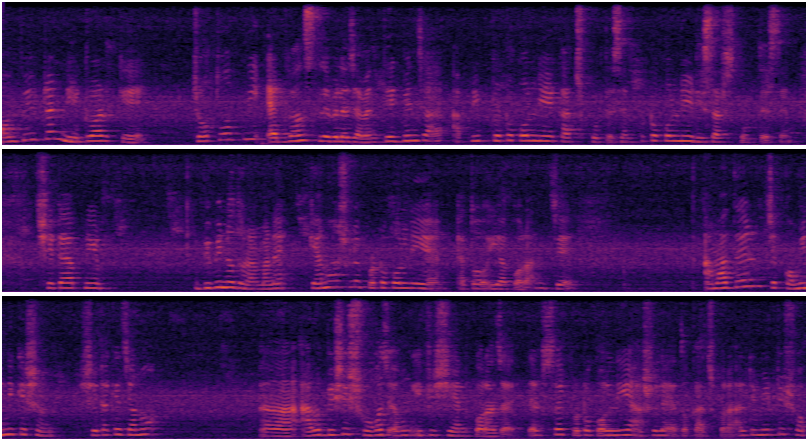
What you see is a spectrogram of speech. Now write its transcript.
কম্পিউটার নেটওয়ার্কে যত আপনি অ্যাডভান্স লেভেলে যাবেন, দেখবেন যে আপনি প্রোটোকল নিয়ে কাজ করতেছেন প্রোটোকল নিয়ে রিসার্চ করতেছেন। সেটা আপনি বিভিন্ন ধরনের মানে কেন আসলে প্রোটোকল নিয়ে এত ইয়া করা? যে আমাদের যে কমিউনিকেশন সেটাকে যেন আরও বেশি সহজ এবং ইফিসিয়েন্ট করা যায়। দ্যাটস ওয়াই প্রোটোকল নিয়ে আসলে এত কাজ করা। আলটিমেটলি সব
